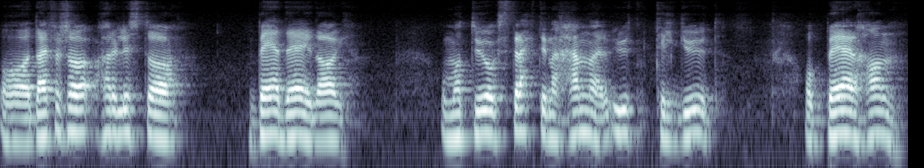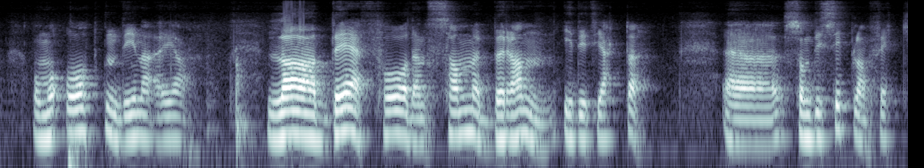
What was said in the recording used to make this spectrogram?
Og Derfor så har jeg lyst til å be det i dag om at du òg strekker dine hender ut til Gud og ber Han om å åpne dine øyne. La det få den samme brann i ditt hjerte eh, som disiplene fikk.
